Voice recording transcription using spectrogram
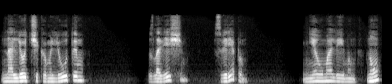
налетчиком лютым, зловещим, свирепым, неумолимым. Ну?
